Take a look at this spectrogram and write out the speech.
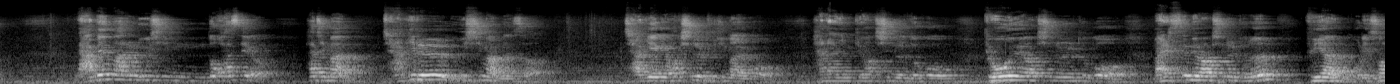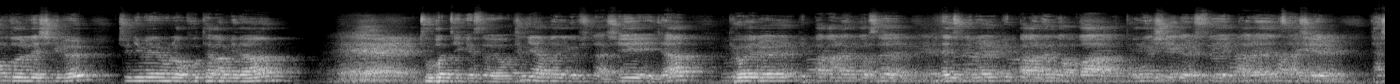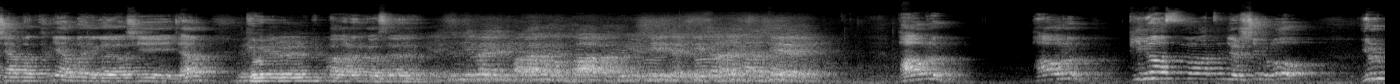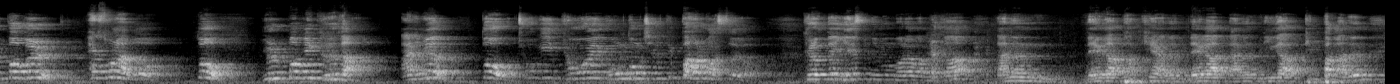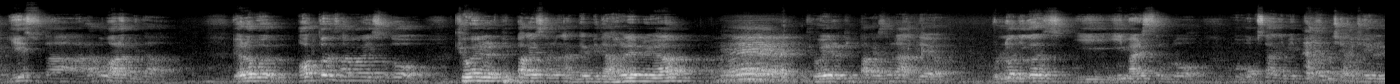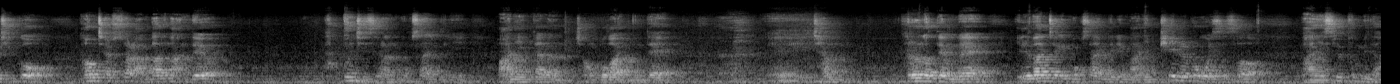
남의 말을 의심도 하세요. 하지만 자기를 의심하면서 자기에게 확신을 두지 말고 하나님께 확신을 두고 교회에 확신을 두고 말씀에 확신을 두는 귀한 우리 성도들 되시기를 주님의 이름으로 부탁합니다. 두 번째 겠어요. 크게 한번 읽읍시다. 시작. 교회를 핍박하는 것은 예수님을 핍박하는 것과 동일시 될 수 있다는 사실. 다시 한번 크게 한번 읽어요. 시작. 교회를 핍박하는 것은 바울은 바울은 비너스와 같은 열심으로 율법을 훼손하고 또 율법이 그르다 아니면 또 초기 교회 공동체를 핍박하러 갔어요. 그런데 예수님은 뭐라고 합니까? 나는 내가 박해하는 내가 나는 네가 핍박하는 예수다라고 말합니다. 여러분 어떤 상황에 있어도 교회를 핍박해서는 안 됩니다. 할렐루야. 교회를 핍박해서는 안 돼요. 물론 이건 이, 이 말씀으로 뭐 목사님이 파렴치한 죄를 짓고 검찰 수사를 안 받으면 안 돼요. 나쁜 짓을 하는 목사님들이 많이 있다는 정보가 있는데 예, 참 그런 것 때문에 일반적인 목사님들이 많이 피해를 보고 있어서 많이 슬픕니다.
